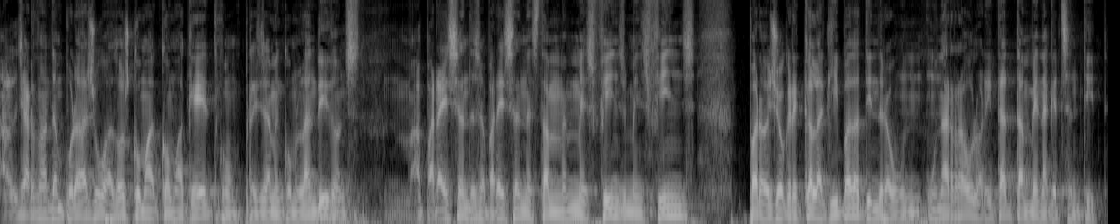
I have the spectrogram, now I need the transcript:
al llarg d'una temporada jugadors com, a, com aquest, com, precisament com l'Andy, doncs apareixen, desapareixen, estan més fins, menys fins, però jo crec que l'equip ha de tindre un, una regularitat també en aquest sentit.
